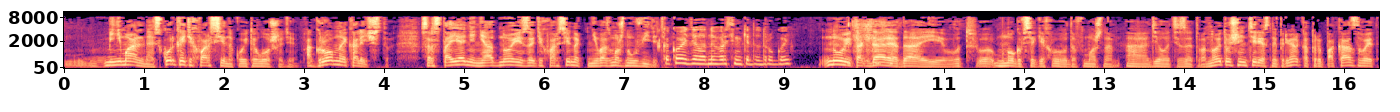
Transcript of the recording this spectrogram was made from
Минимальное. Сколько этих ворсинок у этой лошади? Огромное количество. С расстояния ни одной из этих ворсинок невозможно увидеть. Какое дело одной ворсинки до другой? Ну и так далее, да, и вот много всяких выводов можно э, делать из этого. Но это очень интересный пример, который показывает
